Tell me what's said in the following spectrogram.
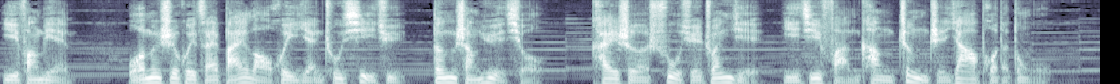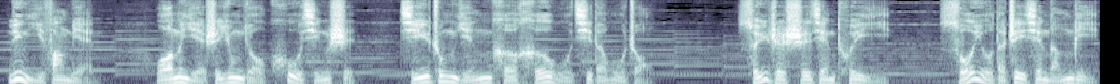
一方面，我们是会在百老汇演出戏剧、登上月球、开设数学专业以及反抗政治压迫的动物；另一方面，我们也是拥有酷刑室、集中营和核武器的物种。随着时间推移，所有的这些能力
